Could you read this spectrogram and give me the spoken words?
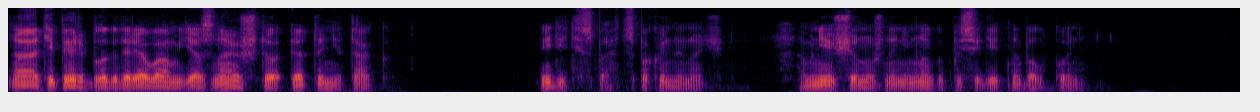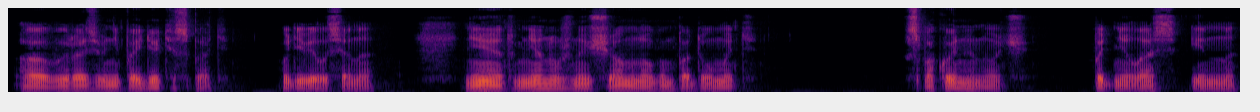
А теперь, благодаря вам, я знаю, что это не так. Идите спать. Спокойной ночи. А мне еще нужно немного посидеть на балконе. — А вы разве не пойдете спать? — удивилась она. — нет, мне нужно еще о многом подумать. Спокойной ночи, поднялась Инна.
